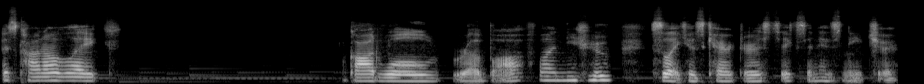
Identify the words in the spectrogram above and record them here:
it's kind of like God will rub off on you. So, like his characteristics and his nature.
